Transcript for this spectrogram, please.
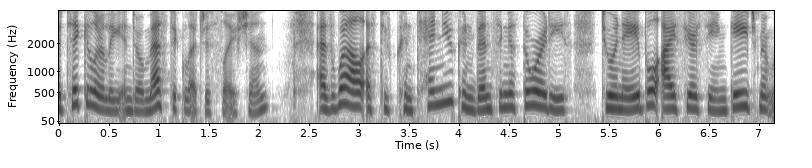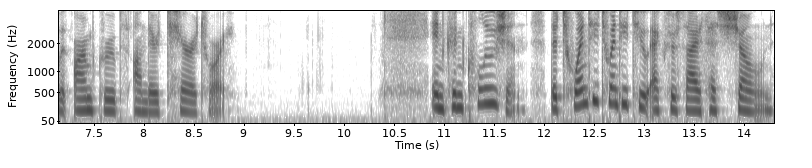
particularly in domestic legislation, as well as to continue convincing authorities to enable ICRC engagement with armed groups on their territory. In conclusion, the 2022 exercise has shown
